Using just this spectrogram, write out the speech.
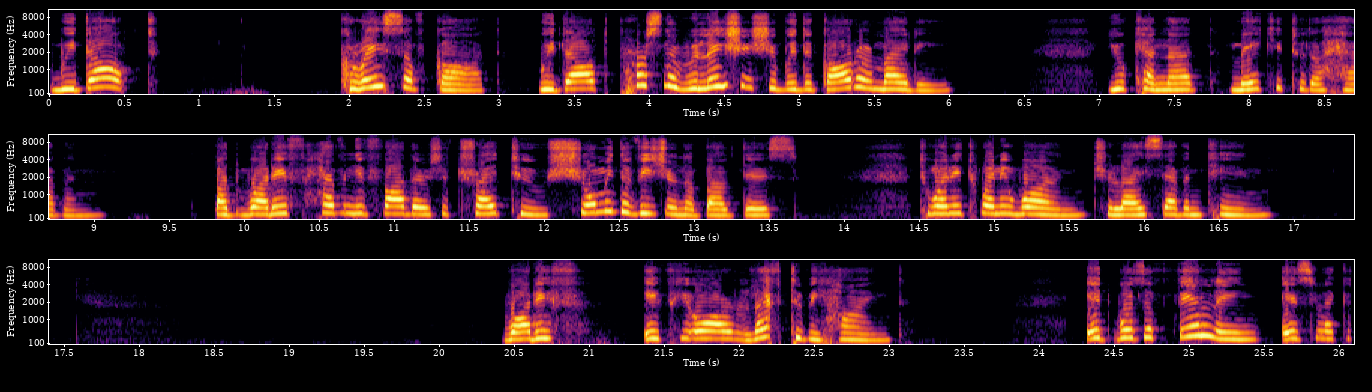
without grace of God, without personal relationship with the God Almighty, you cannot make it to the heaven. But what if Heavenly Father should try to show me the vision about this? 2021, July 17. What if if you are left behind? It was a feeling, it's like a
